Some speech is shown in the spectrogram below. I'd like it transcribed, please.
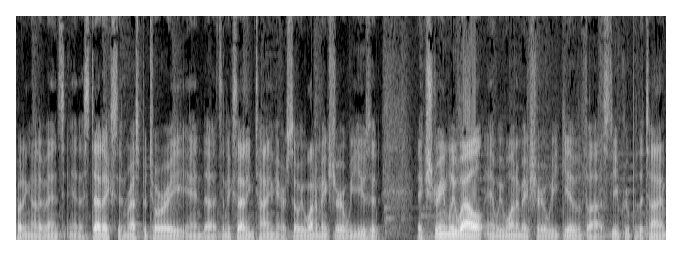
putting on events in aesthetics and respiratory, and uh, it's an exciting time here. So we want to make sure we use it extremely well, and we want to make sure we give uh, Steve Krupa the time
